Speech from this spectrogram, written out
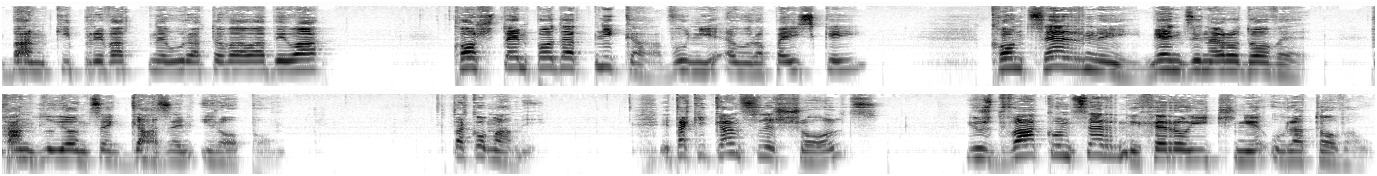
banki prywatne uratowała była, kosztem podatnika w Unii Europejskiej, koncerny międzynarodowe handlujące gazem i ropą. Taką mamy. Taki kanclerz Scholz już dwa koncerny heroicznie uratował,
